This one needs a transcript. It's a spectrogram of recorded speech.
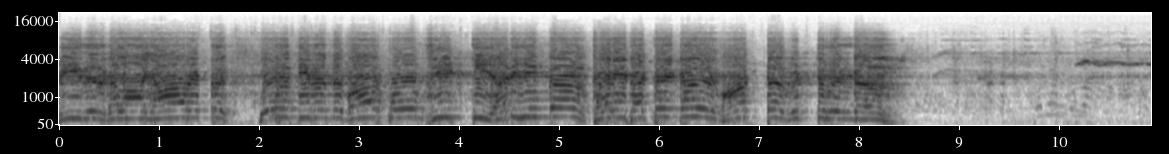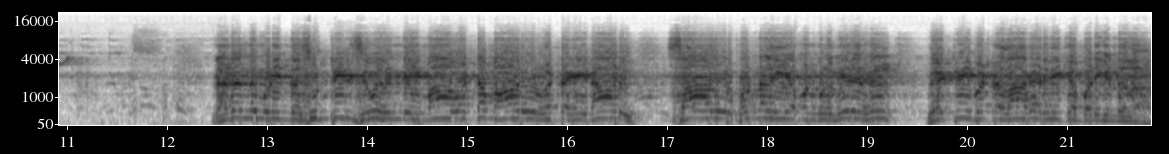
வீரர்களா யார் என்று பொறுத்திருந்து பார்ப்போம். சீட்டி அடியுங்கள். கை தட்டுங்கள். மாட்ட விட்டுருங்கள். நடந்து முடிந்த சுற்றில் சிவகங்கை மாவட்டம் ஆரூர் வட்டகை நாடு சாலூர் பொன்னலையம்மன் குழு வீரர்கள் வெற்றி பெற்றதாக அறிவிக்கப்படுகின்றனர்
